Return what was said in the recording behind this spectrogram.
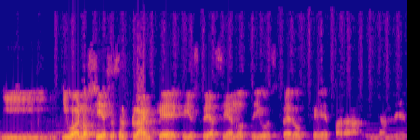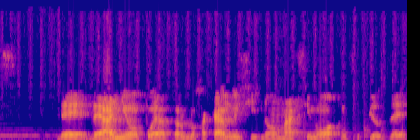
Y, y, bueno, sí, ese es el plan que, que, yo estoy haciendo. Te digo, espero que para finales de, de, año pueda estarlo sacando y si no, máximo a principios de,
